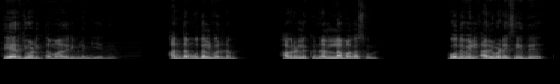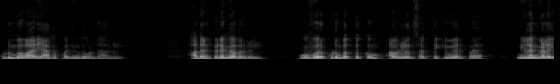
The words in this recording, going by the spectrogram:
தேர் ஜோடித்த மாதிரி விளங்கியது. அந்த முதல் வருடம் அவர்களுக்கு நல்ல மகசூல். பொதுவில் அறுவடை செய்து குடும்ப வாரியாக பகிர்ந்து கொண்டார்கள். அதன் பிறகு அவர்கள் ஒவ்வொரு குடும்பத்துக்கும் அவர்களது சக்திக்கும் ஏற்ப நிலங்களை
